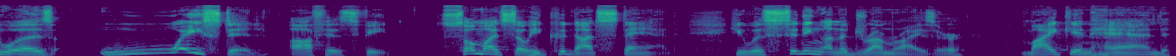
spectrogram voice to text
was wasted off his feet, so much so he could not stand. He was sitting on the drum riser, mic in hand,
